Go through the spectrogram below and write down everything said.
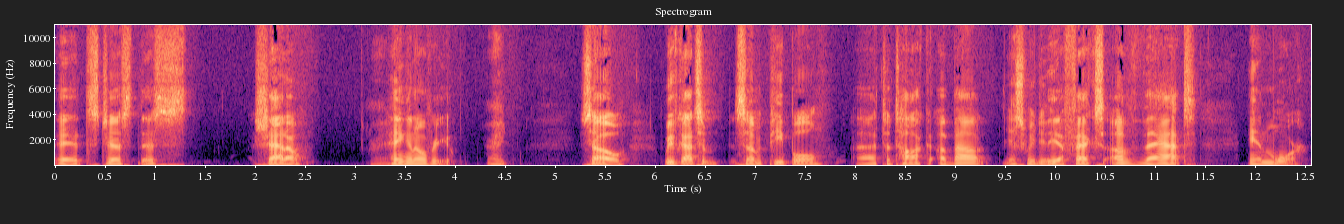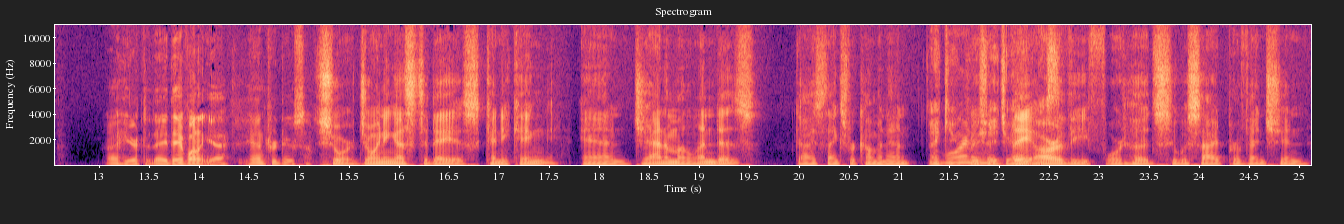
it's just this shadow hanging over you. Right. So we've got some some people uh, to talk about Yes, we do. the effects of that and more uh, here today. Dave, why don't you, you introduce them? Sure. Joining us today is Kenny King and Jana Melendez. Guys, thanks for coming in. Thank you. Morning. Appreciate you. They having us. are the Fort Hood Suicide Prevention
